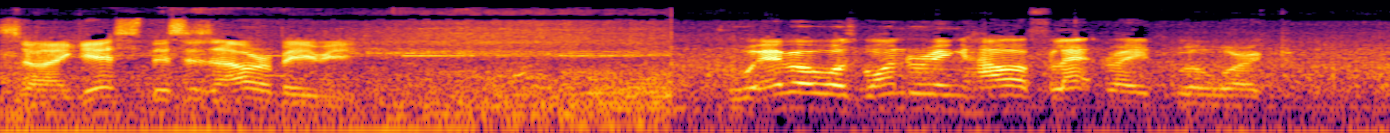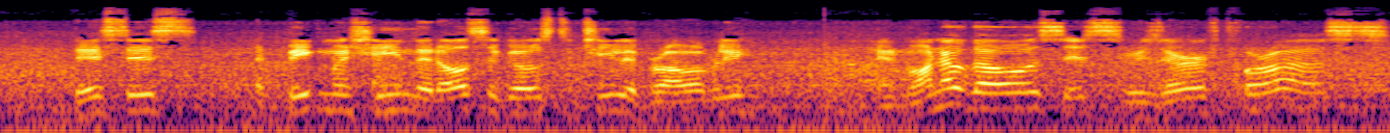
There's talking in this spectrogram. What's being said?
so I guess this is our baby. Whoever was wondering how a flat rack will work, this is a big machine that also goes to Chile probably, and one of those is reserved for us.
